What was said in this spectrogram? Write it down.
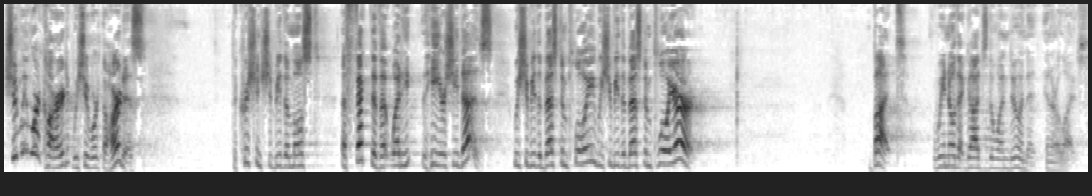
Should we work hard? We should work the hardest. The Christian should be the most effective at what he, or she does. We should be the best employee, we should be the best employer. But we know that God's the one doing it in our lives.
